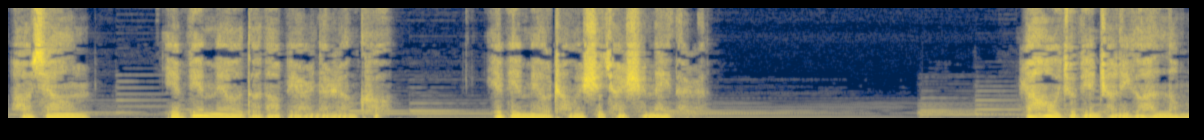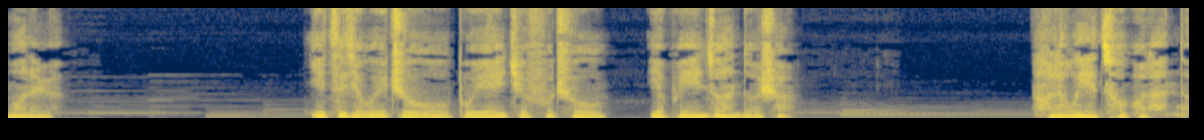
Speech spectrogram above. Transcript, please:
好像也并没有得到别人的认可，也并没有成为十全十美的人。然后我就变成了一个很冷漠的人，以自己为主，不愿意去付出，也不愿意做很多事儿。后来我也错过了很多，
